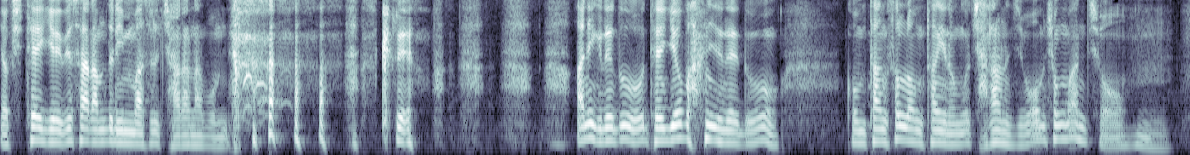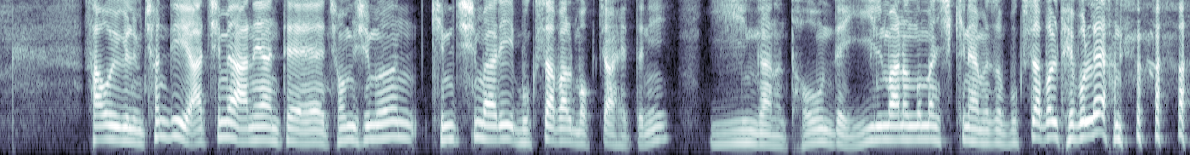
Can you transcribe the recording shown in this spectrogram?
역시 대기업이 사람들 입맛을 잘 아나 봅니다. 그래요. 아니, 그래도 대기업 아니래도 곰탕, 설렁탕 이런 거 잘하는 집 엄청 많죠. 음. 4561님, 천디, 아침에 아내한테 점심은 김치말이 묵사발 먹자 했더니 이 인간은 더운데 일 많은 것만 시키네 하면서 묵사발 돼볼래? 하네요.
